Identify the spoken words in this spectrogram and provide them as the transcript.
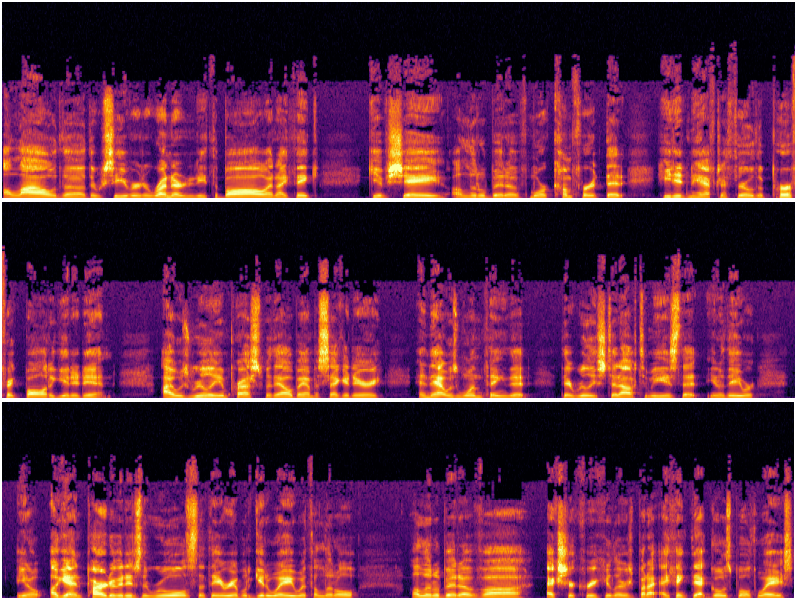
allow the the receiver to run underneath the ball, and I think give Shea a little bit of more comfort that he didn't have to throw the perfect ball to get it in. I was really impressed with Alabama secondary, and that was one thing that that really stood out to me is that you know they were, you know, again part of it is the rules that they were able to get away with a little, a little bit of uh, extracurriculars, but I, I think that goes both ways.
